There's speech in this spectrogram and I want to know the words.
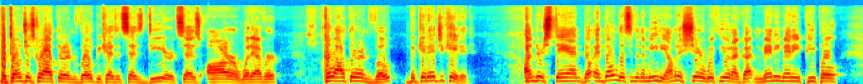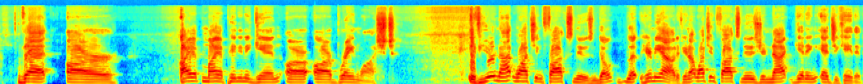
But don't just go out there and vote because it says D or it says R or whatever. Go out there and vote, but get educated. Understand don't, and don't listen to the media. I'm going to share with you, and I've got many, many people that are I my opinion again are are brainwashed. If you're not watching Fox News, and don't let, hear me out, if you're not watching Fox News, you're not getting educated,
